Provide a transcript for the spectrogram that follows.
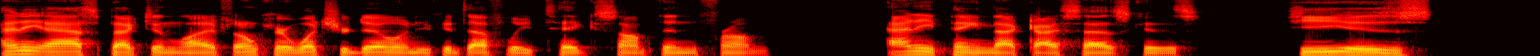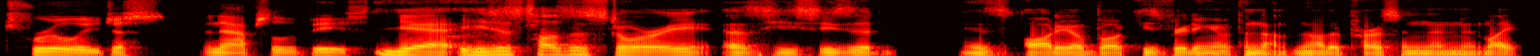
any aspect in life. I don't care what you're doing. You could definitely take something from anything that guy says because he is truly just an absolute beast. Yeah, he just tells his story as he sees it. His audiobook, he's reading it with another person, and it, like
